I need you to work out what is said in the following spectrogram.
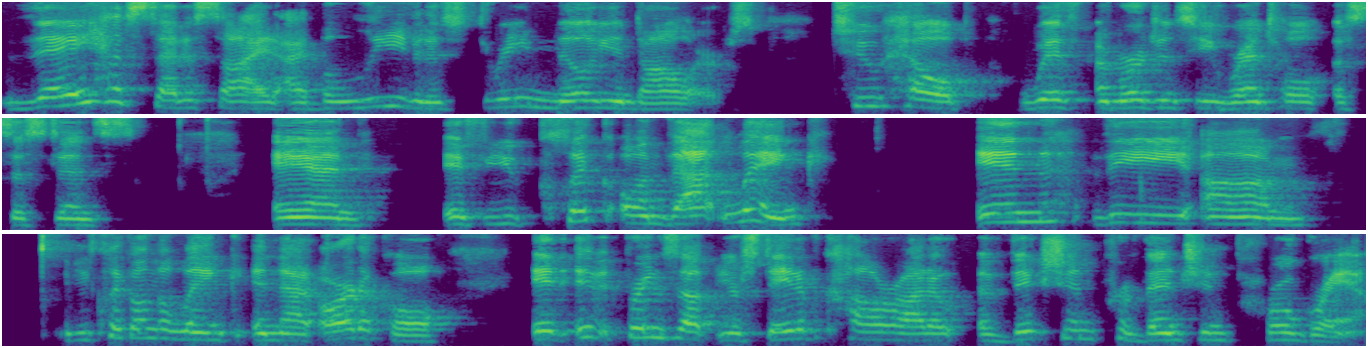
they have set aside, I believe it is $3 million to help with emergency rental assistance. And if you click on that link in the, um, if you click on the link in that article, it, it brings up your state of Colorado eviction prevention program.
